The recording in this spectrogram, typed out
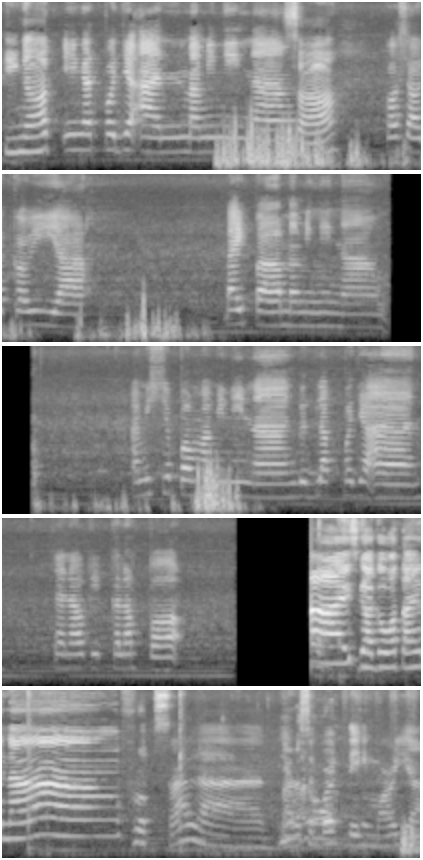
Ingat Ingat po dyan, Mami Ninang. sa Po, South Korea. Bye po, Mami Ninang. I miss you po, Mami Ninang. Good luck po dyan. Sana okay ka lang po. Guys, gagawa tayo ng fruit salad para sa birthday ni Maria.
